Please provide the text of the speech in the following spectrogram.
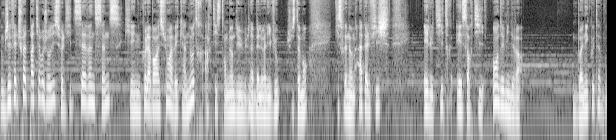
Donc j'ai fait le choix de partir aujourd'hui sur le titre Seven Suns, qui est une collaboration avec un autre artiste ambiant du label Valley View, justement, qui se prénomme Applefish, et le titre est sorti en 2020. Bonne écoute à vous.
